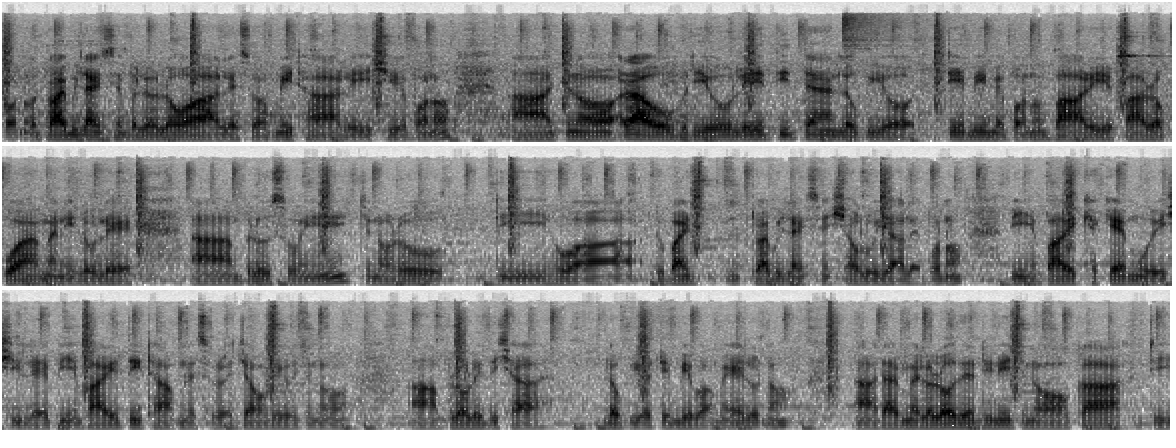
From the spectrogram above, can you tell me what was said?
ပေါ့နော် driving license ဘယ်လိုလုပ်ရလဲဆိုတော့မေးထားတာလေးရှိရပေါ့နော်အာကျွန်တော်အဲ့ဒါကိုဗီဒီယိုလေးတည်တန်းလုပ်ပြီးတော့တင်ပေးမယ်ပေါ့နော်ဘာတွေဘာ requirement တွေလို့လဲအာဘယ်လိုဆိုရင်ကျွန်တော်တို့ဒီဟိုဟာဒူဘိုင်း driving license ရှောက်လို့ရလဲပေါ့နော်ပြီးရင်ဘာတွေခက်ခဲမှုတွေရှိလဲပြီးရင်ဘာတွေသိထားမလဲဆိုတော့အကြောင်းလေးကိုကျွန်တော်အာ blog လေးတခြား လုပ်ပြီးတော့တင်ပေးပါမယ်လို့เนาะအာဒါပေမဲ့လောလောဆယ်ဒီနေ့ကျွန်တော်ကဒီ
